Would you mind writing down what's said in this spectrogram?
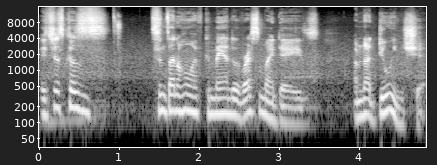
It's just because since I don't have command of the rest of my days, I'm not doing shit.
